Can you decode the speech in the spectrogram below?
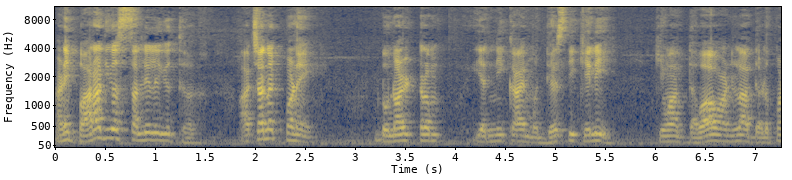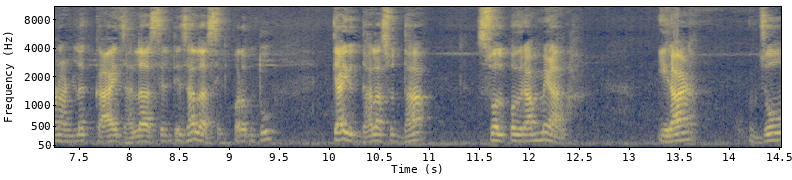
आणि बारा दिवस चाललेलं युद्ध अचानकपणे डोनाल्ड ट्रम्प यांनी काय मध्यस्थी केली किंवा दबाव आणला दडपण आणलं काय झालं असेल ते झालं असेल परंतु त्या युद्धाला सुद्धा स्वल्पविराम मिळाला. इराण जो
